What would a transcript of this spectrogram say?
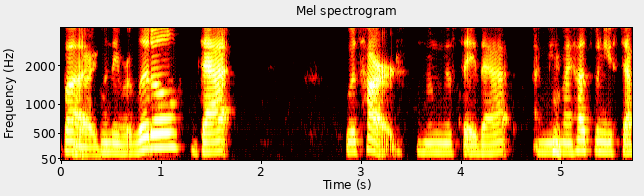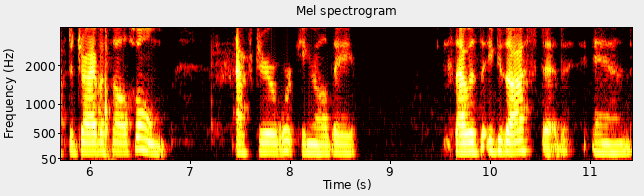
But nice. when they were little, that was hard. I'm going to say that. I mean, my husband used to have to drive us all home after working all day because I was exhausted. And,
